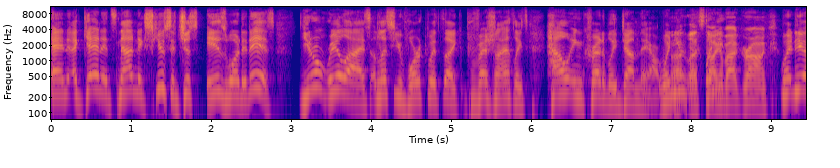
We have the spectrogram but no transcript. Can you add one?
And again, it's not an excuse; it just is what it is. You don't realize unless you've worked with like professional athletes how incredibly dumb they are. When Well, you let's when talk you- about Gronk. when you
